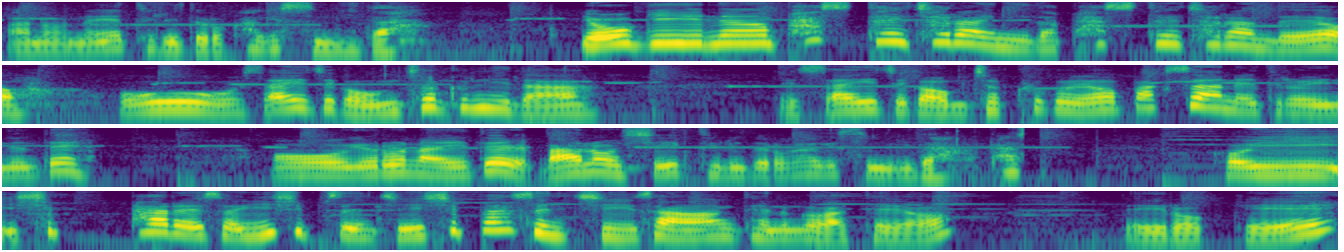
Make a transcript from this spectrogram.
만 원에 드리도록 하겠습니다. 여기는 파스텔 철화입니다. 파스텔 철화인데요. 오 사이즈가 엄청 큽니다. 네, 사이즈가 엄청 크고요. 박스 안에 들어있는데 어, 이런 아이들 만 원씩 드리도록 하겠습니다. 파- 거의 18에서 20cm, 18cm 이상 되는 것 같아요. 네, 이렇게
